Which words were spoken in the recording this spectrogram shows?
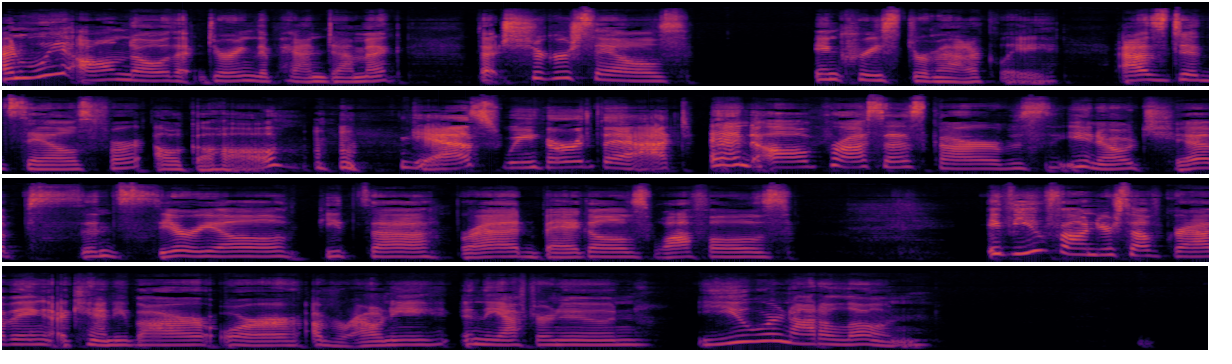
And we all know that during the pandemic, that sugar sales increased dramatically, as did sales for alcohol Yes, we heard that. and all processed carbs, you know, chips and cereal, pizza, bread, bagels, waffles. If you found yourself grabbing a candy bar or a brownie in the afternoon, you were not alone.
